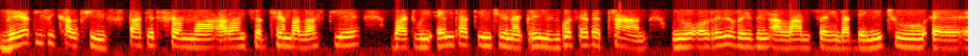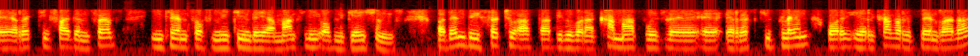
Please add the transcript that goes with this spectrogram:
Their difficulties started from uh, around September last year, but we entered into an agreement because at the time we were already raising alarm saying that they need to uh, uh, rectify themselves in terms of meeting their monthly obligations. But then they said to us that they were going to come up with a, a, a rescue plan or a recovery plan rather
